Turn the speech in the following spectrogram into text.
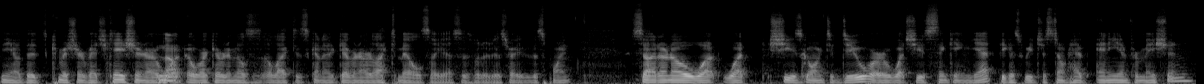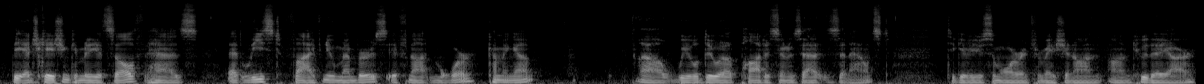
you know the commissioner of education or No. what or what Governor Mills is elect is going to Governor elect Mills I guess is what it is right at this point. So I don't know what what she is going to do or what she is thinking yet because we just don't have any information. The education committee itself has at least five new members, if not more, coming up. Uh, we will do a pod as soon as that is announced to give you some more information on on who they are.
